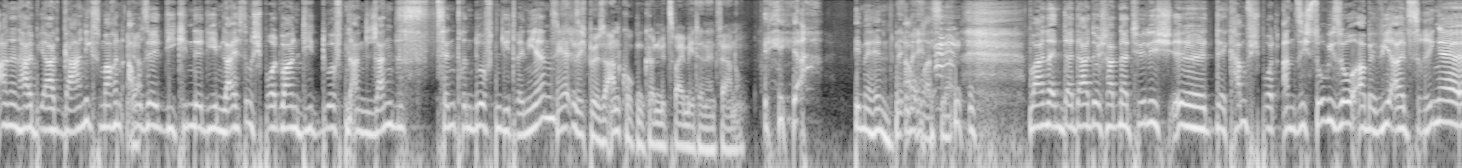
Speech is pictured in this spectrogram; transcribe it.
eineinhalb Jahre gar nichts machen, Ja. außer die Kinder, die im Leistungssport waren, die durften an Landeszentren durften die trainieren. Sie hätten sich böse angucken können mit zwei Metern Entfernung. ja, immerhin, Immerhin. auch was, ja. War, ne- da, dadurch hat natürlich äh, der Kampfsport an sich sowieso, aber wir als Ringer,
